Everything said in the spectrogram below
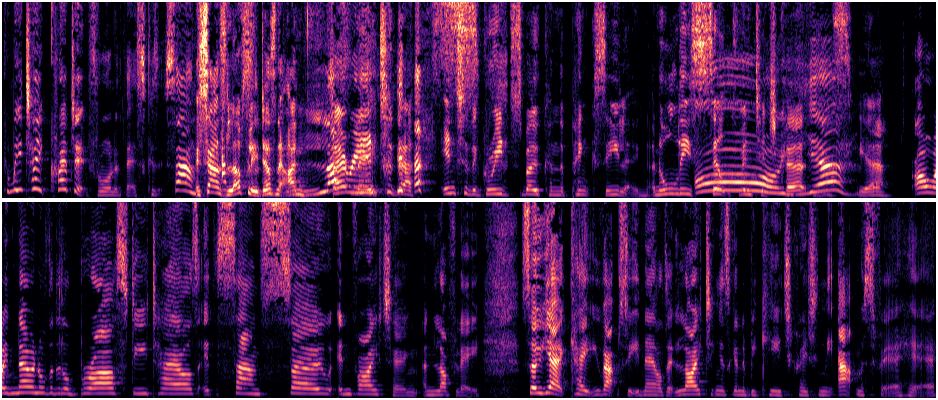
can we take credit for all of this? Because it sounds it sounds lovely, doesn't it? I'm lovely. very into the yes. into the green smoke and the pink ceiling and all these oh, silk vintage curtains. Yeah, yeah. Oh, I know, and all the little brass details. It sounds so inviting and lovely. So, yeah, Kate, you've absolutely nailed it. Lighting is going to be key to creating the atmosphere here.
